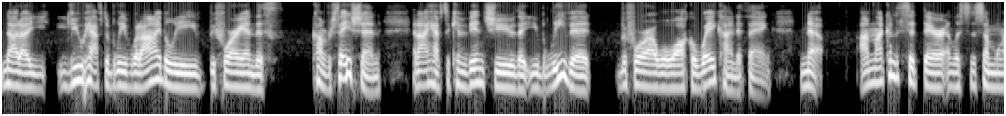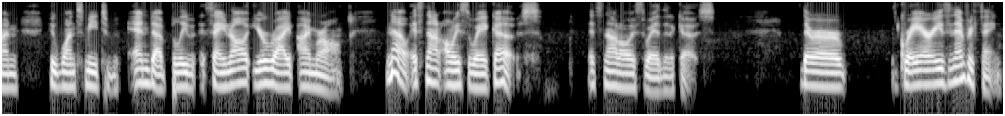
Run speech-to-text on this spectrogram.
Not a you have to believe what I believe before I end this conversation and I have to convince you that you believe it before I will walk away kind of thing. No. I'm not going to sit there and listen to someone who wants me to end up believe saying, "No, you're right, I'm wrong." No, it's not always the way it goes. It's not always the way that it goes. There are gray areas in everything.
